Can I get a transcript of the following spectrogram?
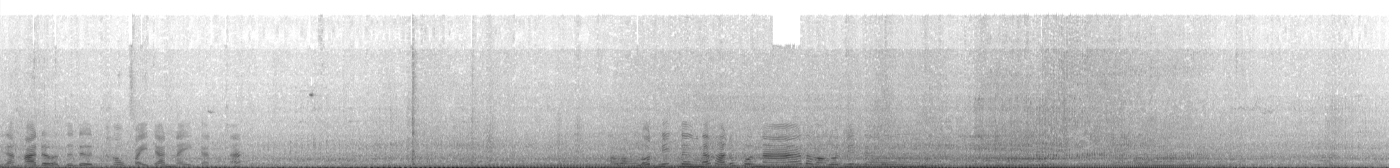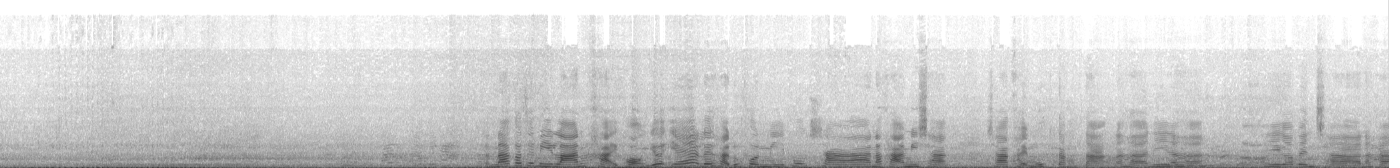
นี่นะคะ เดี๋ยวเราจะเดินเข้าไปด้านในกันนะระวังรถนิดนึงนะคะ ทุกคนนะ ระวังรถนิดนึงนหน้าก็จะมีร้านขายของเยอะแยะเลยค่ะ ทุกคนมีพวกชานะคะ มีชาชาไข่มุกต่างๆนะคะ นี่นะคะ นี่ก็เป็นชานะคะ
